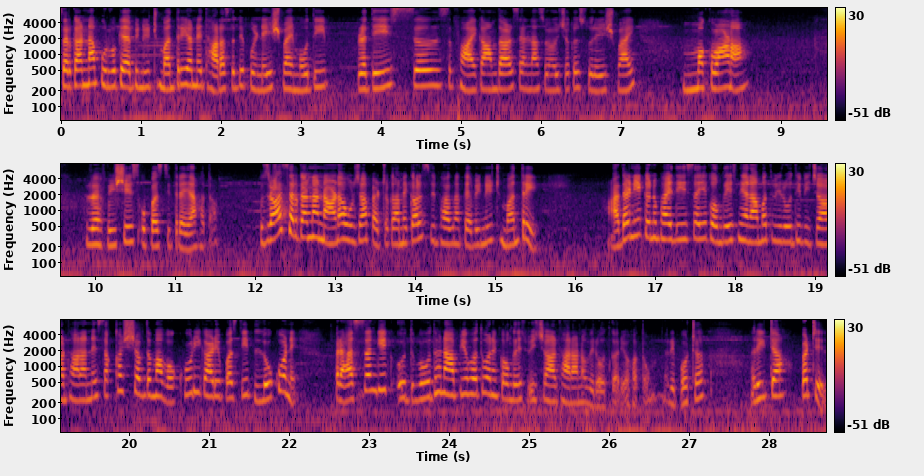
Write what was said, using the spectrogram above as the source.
સરકારના પૂર્વ કેબિનેટ મંત્રી અને ધારાસભ્ય પૂર્ણેશભાઈ મોદી, પ્રદેશ સફાઈ કામદાર સેલના સંયોજક સુરેશભાઈ મકવાણા વિશેષ ઉપસ્થિત રહ્યા હતા. ગુજરાત સરકારના નાણાં ઊર્જા, પેટ્રોકેમિકલ્સ વિભાગના કેબિનેટ મંત્રી આદરણીય કનુભાઈ દેસાઈએ કોંગ્રેસની અનામત વિરોધી વિચારધારાને સખત શબ્દમાં વખોડી કાઢી ઉપસ્થિત લોકોને પ્રાસંગિક ઉદ્બોધન આપ્યું હતું અને કોંગ્રેસ વિચારધારાનો વિરોધ કર્યો હતો. Reporter Rita Patel,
